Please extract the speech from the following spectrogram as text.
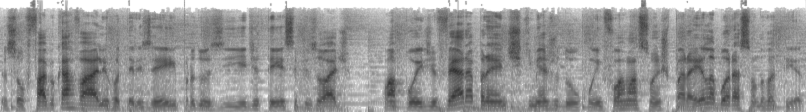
Eu sou Fábio Carvalho, roteirizei, produzi e editei esse episódio, com apoio de Vera Brandt, que me ajudou com informações para a elaboração do roteiro.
